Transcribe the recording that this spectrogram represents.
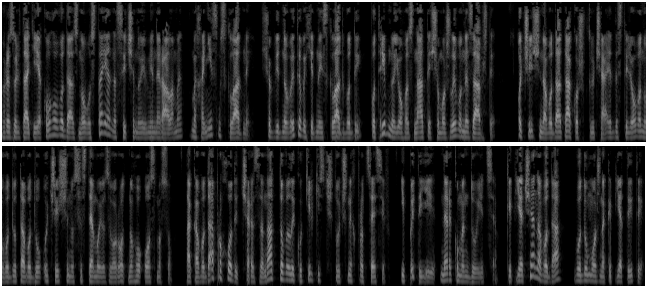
в результаті якого вода знову стає насиченою мінералами. Механізм складний. Щоб відновити вихідний склад води, потрібно його знати, що можливо не завжди. Очищена вода також включає дистильовану воду та воду, очищену системою зворотного осмосу. Така вода проходить через занадто велику кількість штучних процесів, і пити її не рекомендується. Кип'ячена вода Воду можна кип'ятити,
